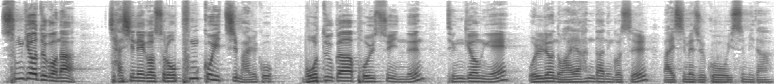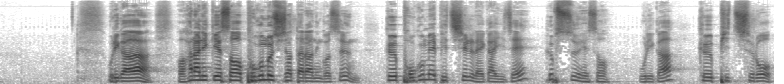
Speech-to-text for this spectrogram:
숨겨두거나 자신의 것으로 품고 있지 말고 모두가 볼 수 있는 등경 위에 올려놓아야 한다는 것을 말씀해주고 있습니다. 우리가 하나님께서 복음을 주셨다라는 것은 그 복음의 빛을 내가 이제 흡수해서 우리가 그 빛으로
